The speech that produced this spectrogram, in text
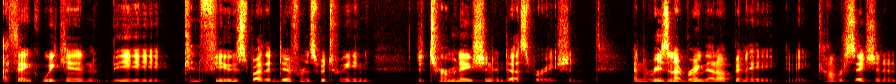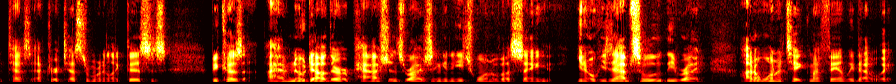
I think we can be confused by the difference between determination and desperation. And the reason I bring that up in a in a conversation and a test after a testimony like this is because I have no doubt there are passions rising in each one of us saying, you know, he's absolutely right. I don't want to take my family that way.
